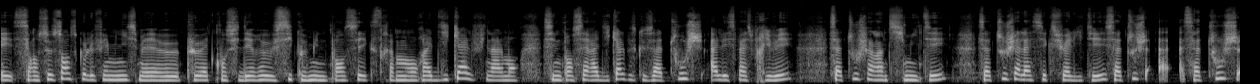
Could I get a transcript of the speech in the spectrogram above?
Et c'est en ce sens que le féminisme euh, peut être considéré aussi comme une pensée extrêmement radicale, finalement. C'est une pensée radicale parce que ça touche à l'espace privé, ça touche à l'intimité, ça touche à la sexualité, ça touche à, ça touche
